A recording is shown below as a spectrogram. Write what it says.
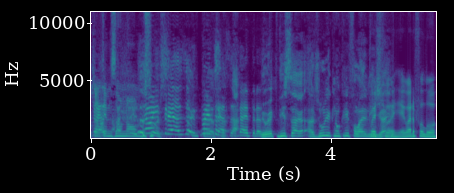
Já temos um nome. Não interessa, não interessa, não interessa. Eu é que disse à, à Júlia que não queria falar em Pois ninguém. foi, agora falou.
